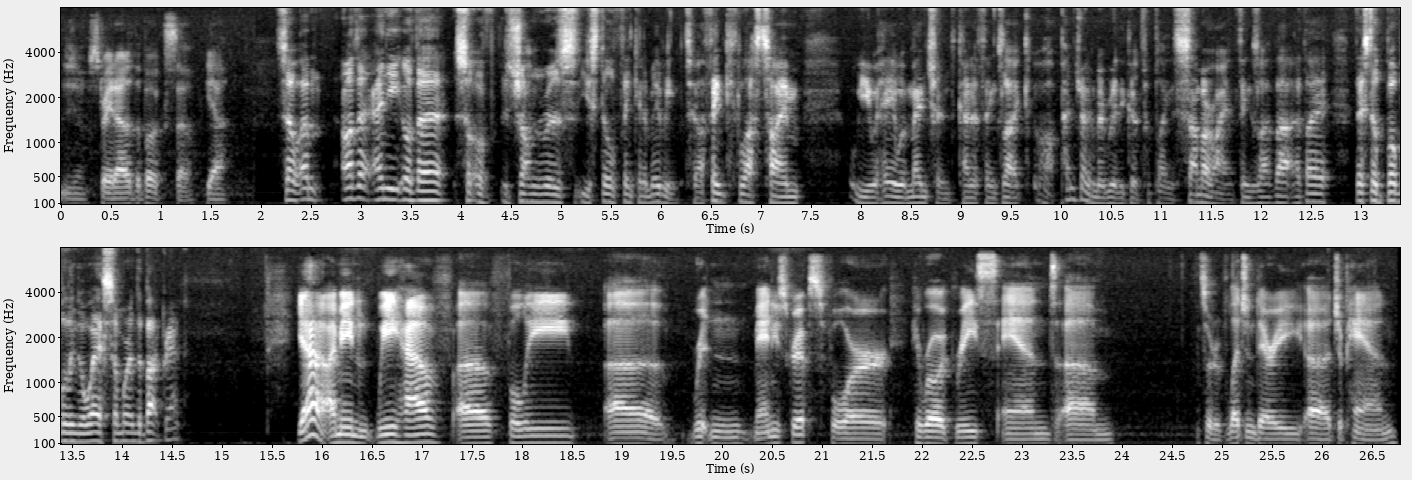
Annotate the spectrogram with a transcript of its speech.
you know, straight out of the book. So yeah. So, um, are there any other sort of genres you're still thinking of moving to? I think last time you were here we mentioned kind of things like oh Pendragon would be really good for playing samurai and things like that. Are they they're still bubbling away somewhere in the background? Yeah, I mean we have uh, fully uh, written manuscripts for heroic Greece and um, sort of legendary uh, Japan,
